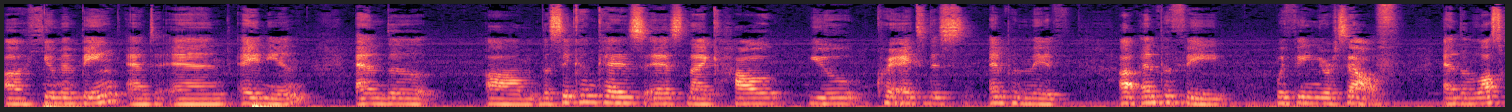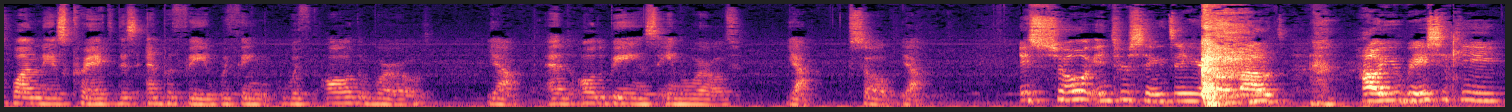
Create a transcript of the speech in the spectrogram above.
a human being and an alien. And the um, the second case is like how you create this empathy, uh, empathy within yourself, and the last one is create this empathy within with all the world, yeah, and all the beings in the world, yeah. So yeah, It's so interesting to hear about how you basically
